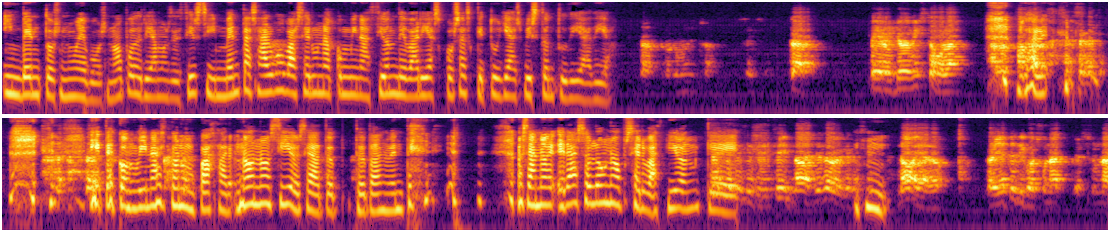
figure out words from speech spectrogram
inventos nuevos, ¿no? Podríamos decir, si inventas algo va a ser una combinación de varias cosas que tú ya has visto en tu día a día. Claro, lo que hemos dicho. Sí, sí. Claro. Pero yo he visto volar. Vale. y te combinas con un pájaro. No, no, sí, o sea, to- totalmente. o sea, no, era solo una observación que... Sí, sí, sí, sí, sí. No, entiendo lo que. No, ya no. Pero ya te digo, es, una, es, una,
